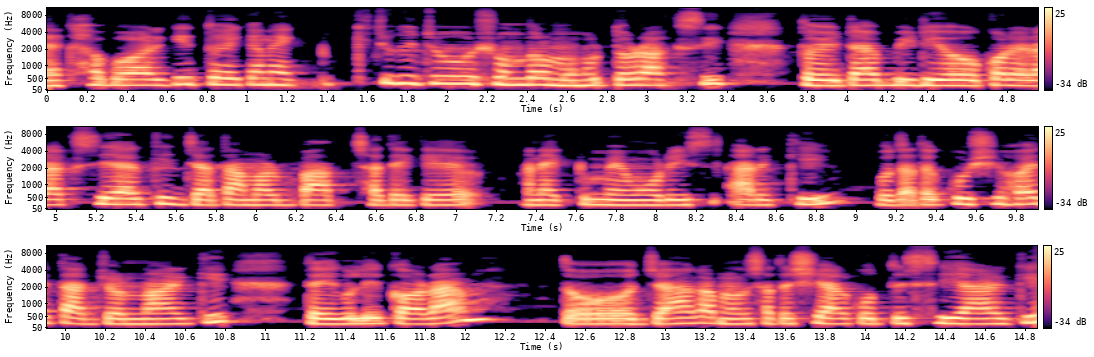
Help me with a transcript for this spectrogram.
দেখাবো আর কি। তো এখানে একটু কিছু কিছু সুন্দর মুহূর্ত রাখছি, তো এটা ভিডিও করে রাখছি আর কি, যাতে আমার বাচ্চা দেখে মানে একটু মেমোরিজ আর কি ও যাতে খুশি হয়, তার জন্য আর কি। তো এগুলি করা। তো যা হোক, আপনাদের সাথে শেয়ার করতেছি আর কি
